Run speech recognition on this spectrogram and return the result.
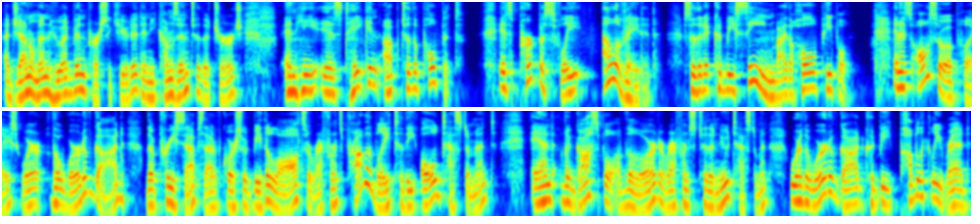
a gentleman who had been persecuted, and he comes into the church and he is taken up to the pulpit. It's purposefully elevated so that it could be seen by the whole people. And it's also a place where the Word of God, the precepts, that of course would be the law, it's a reference probably to the Old Testament, and the gospel of the Lord, a reference to the New Testament, where the Word of God could be publicly read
